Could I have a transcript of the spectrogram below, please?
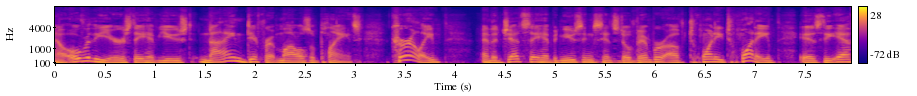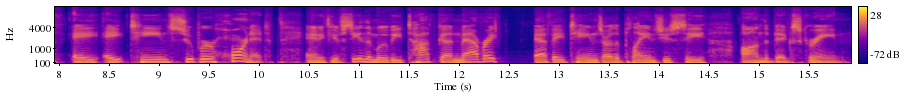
Now, over the years, they have used nine different models of planes. Currently, and the jets they have been using since November of 2020 is the FA-18 Super Hornet. And if you've seen the movie Top Gun Maverick, F 18s are the planes you see on the big screen.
